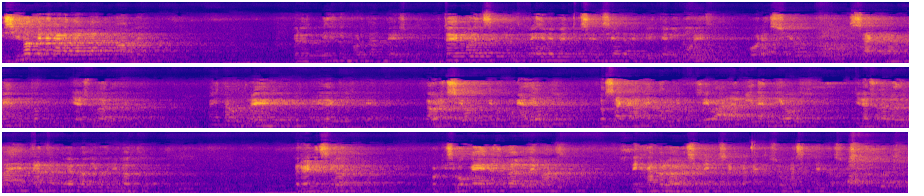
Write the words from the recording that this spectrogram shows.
Y si no tenés ganas de hablar, no hable. Pero es importante eso. Ustedes pueden decir que los tres elementos esenciales del cristianismo es oración, sacramento y ayuda a los demás. Ahí están los tres de la vida cristiana. La oración que nos une a Dios, los sacramentos que nos lleva a la vida en Dios y la ayuda a los demás es tratar de verlo a Dios en el otro. Pero en ese orden. Porque si vos caes en ayuda a los demás, dejando la oración y los sacramentos, sos un asistente social.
